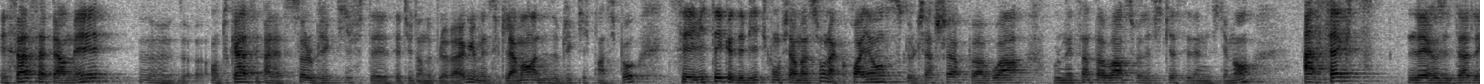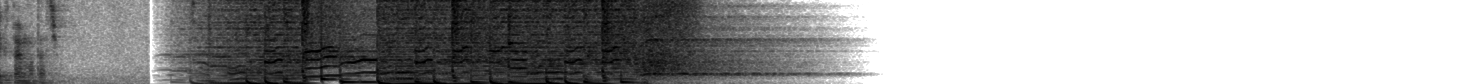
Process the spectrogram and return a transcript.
Et ça, ça permet, euh, en tout cas, ce n'est pas le seul objectif des études en double aveugle, mais c'est clairement un des objectifs principaux, c'est éviter que des biais de confirmation, la croyance que le chercheur peut avoir ou le médecin peut avoir sur l'efficacité d'un médicament, affectent les résultats de l'expérimentation.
